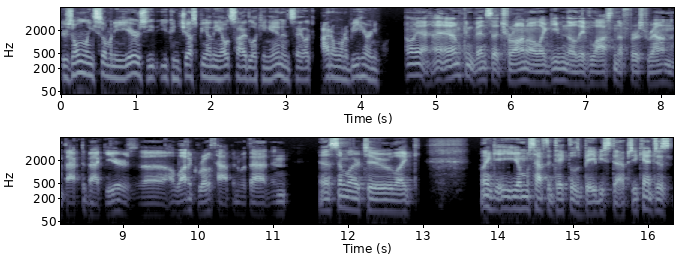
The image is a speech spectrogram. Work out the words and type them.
there's only so many years you, you can just be on the outside looking in and say, like, I don't want to be here anymore. Oh yeah, and I'm convinced that Toronto, like even though they've lost in the first round in back-to-back years, uh, a lot of growth happened with that, and similar to like, like you almost have to take those baby steps. You can't just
